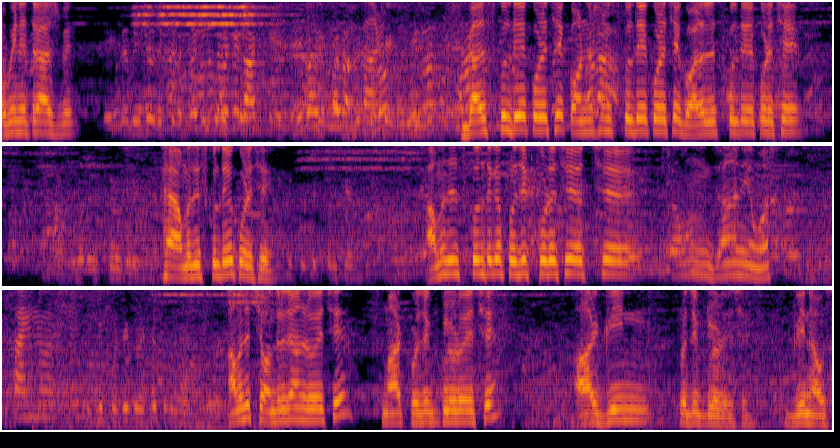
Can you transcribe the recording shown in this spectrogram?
অভিনেতা আসবে। গার্লস স্কুল থেকে করেছে কর্নেশন স্কুল থেকে করেছে গয়াল স্কুল থেকে করেছে। হ্যাঁ আমাদের স্কুল থেকে করেছে। আমাদের স্কুল থেকে প্রজেক্ট করেছে হচ্ছে এমন জানি আমার। আমাদের চন্দ্রযান রয়েছে স্মার্ট প্রজেক্টগুলো রয়েছে আর গ্রিন প্রজেক্টগুলো রয়েছে গ্রিন হাউস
